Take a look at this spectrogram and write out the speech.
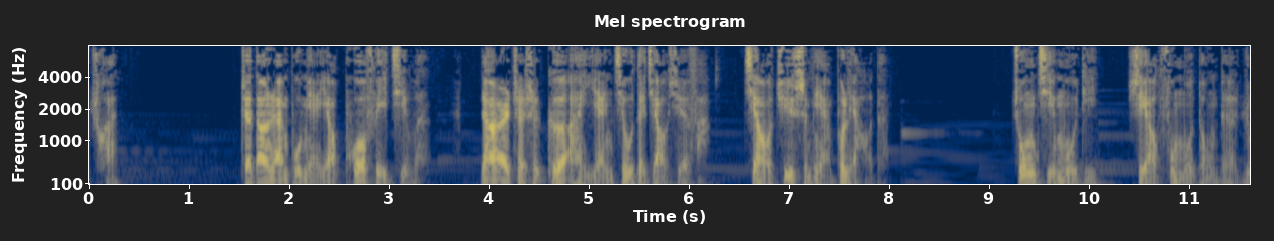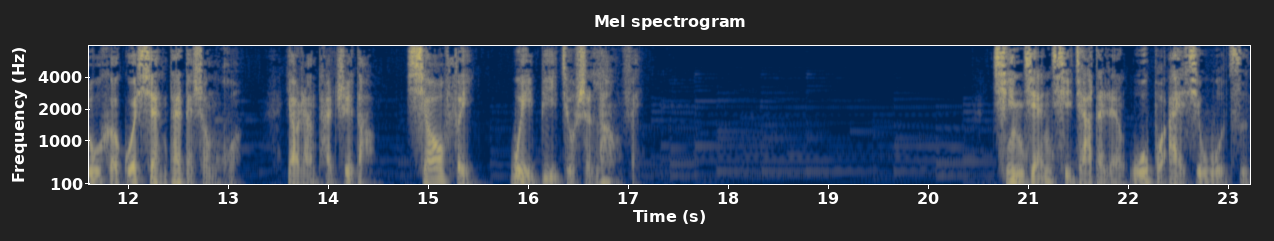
穿。这当然不免要破费几文，然而这是个案研究的教学法，教具是免不了的。终极目的是要父母懂得如何过现代的生活，要让他知道消费未必就是浪费。勤俭起家的人无不爱惜物资，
